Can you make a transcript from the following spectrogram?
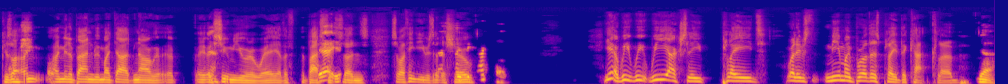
because I'm, sure. I'm in a band with my dad now. Uh, I, yeah. assume you were away the, the Bastard yeah. Sons. So I think he was at a show. Yeah, we, we we actually played. Well, it was me and my brothers played the Cat Club. Yeah.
